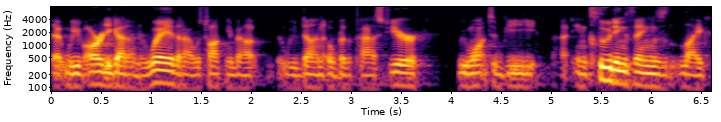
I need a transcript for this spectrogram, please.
that we've already got underway that I was talking about that we've done over the past year. We want to be uh, including things like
